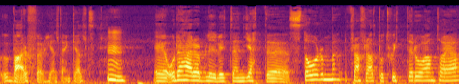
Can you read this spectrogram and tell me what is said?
varför helt enkelt. Mm. Eh, och det här har blivit en jättestorm, framförallt på Twitter då antar jag,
